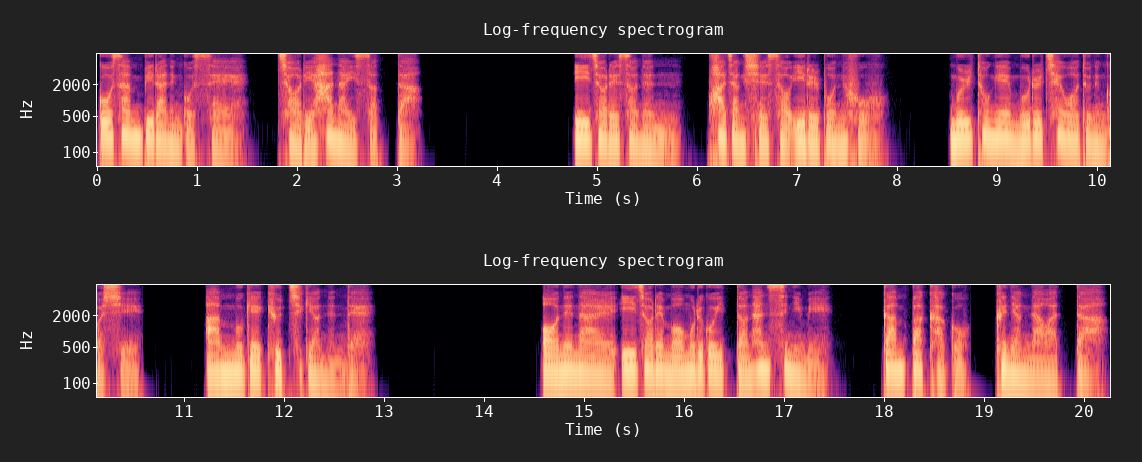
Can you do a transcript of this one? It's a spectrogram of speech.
꼬삼비라는 곳에 절이 하나 있었다. 이 절에서는 화장실에서 일을 본 후 물통에 물을 채워두는 것이 암묵의 규칙이었는데 어느 날 이 절에 머무르고 있던 한 스님이 깜빡하고 그냥 나왔다.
